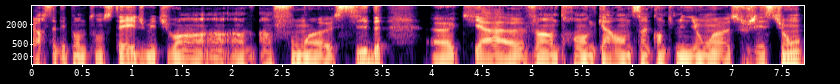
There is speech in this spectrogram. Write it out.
alors, ça dépend de ton stage, mais tu vois, un, un, un fonds euh, seed qui a 20, 30, 40, 50 millions sous gestion,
